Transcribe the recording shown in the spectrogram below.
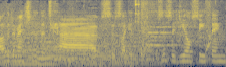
Other dimension of the tabs. It's like a. Is this a DLC thing?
